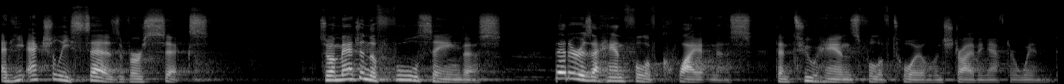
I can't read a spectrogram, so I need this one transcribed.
And he actually says, verse 6, so imagine the fool saying this Better is a handful of quietness than two hands full of toil and striving after wind.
